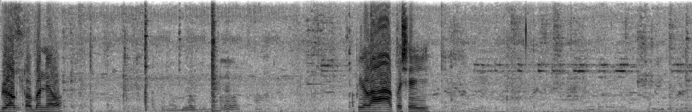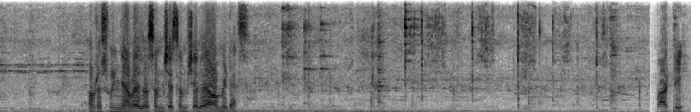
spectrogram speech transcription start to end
બ્લોગ તો બનાવો. પેલા પછી આપણે શૂન્ય ભાઈ તો સમશે સમશે લેવા મીડ્યા છે. બાટી.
